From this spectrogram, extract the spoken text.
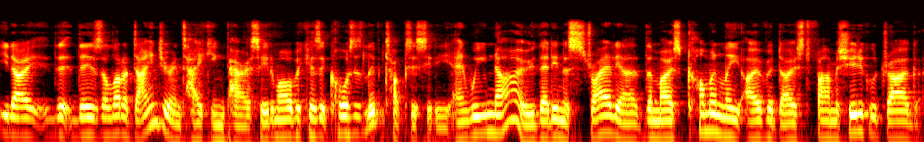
you know, th- there's a lot of danger in taking paracetamol because it causes liver toxicity. And we know that in Australia, the most commonly overdosed pharmaceutical drug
